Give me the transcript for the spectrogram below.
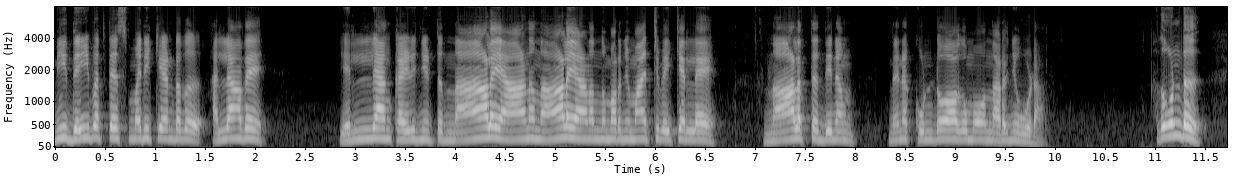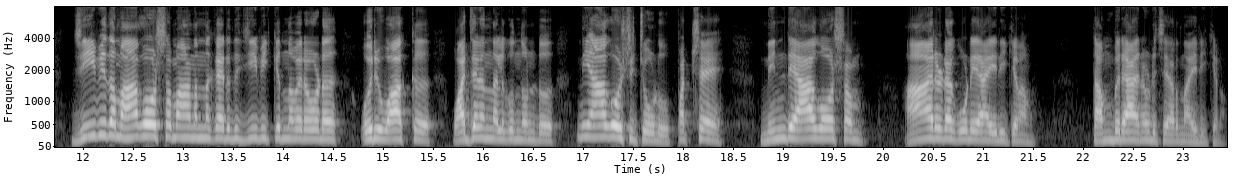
നീ ദൈവത്തെ സ്മരിക്കേണ്ടത്. അല്ലാതെ എല്ലാം കഴിഞ്ഞിട്ട് നാളെയാണ് നാളെയാണെന്ന് പറഞ്ഞ് മാറ്റി വയ്ക്കല്ലേ? നാളത്തെ ദിനം നിനക്കുണ്ടാകുമോ എന്നറിഞ്ഞുകൂടാ. അതുകൊണ്ട് ജീവിതം ആഘോഷമാണെന്ന് കരുതി ജീവിക്കുന്നവരോട് ഒരു വാക്ക് വചനം നൽകുന്നുണ്ട്. നീ ആഘോഷിച്ചോളൂ. പക്ഷേ നിന്റെ ആഘോഷം ആരുടെ കൂടെ ആയിരിക്കണം? തമ്പുരാനോട് ചേർന്നായിരിക്കണം.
